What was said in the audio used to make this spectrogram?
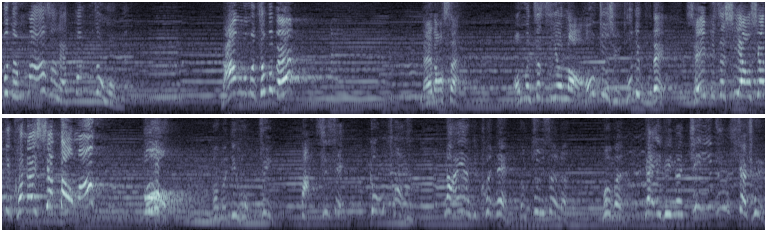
不能马上来帮助我们，那我们怎么办？难道是？我们这支有老红军血统的部队，谁比这小小的困难想到吗？不，我们的红军、把七三、工厂子，那样的困难都战胜了，我们也一定能坚持下去。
